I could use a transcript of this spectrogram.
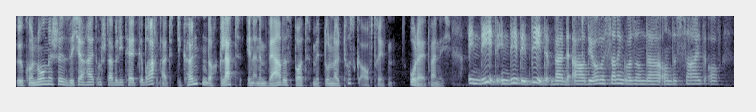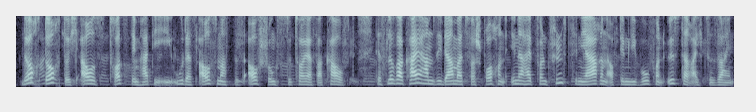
ökonomische Sicherheit und Stabilität gebracht hat. Die könnten doch glatt in einem Werbespot mit Donald Tusk auftreten. Oder etwa nicht? Indeed, indeed it did. But uh, the overselling was on the, on the side of doch, doch, durchaus. Trotzdem hat die EU das Ausmaß des Aufschwungs zu teuer verkauft. Der Slowakei haben sie damals versprochen, innerhalb von 15 Jahren auf dem Niveau von Österreich zu sein.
